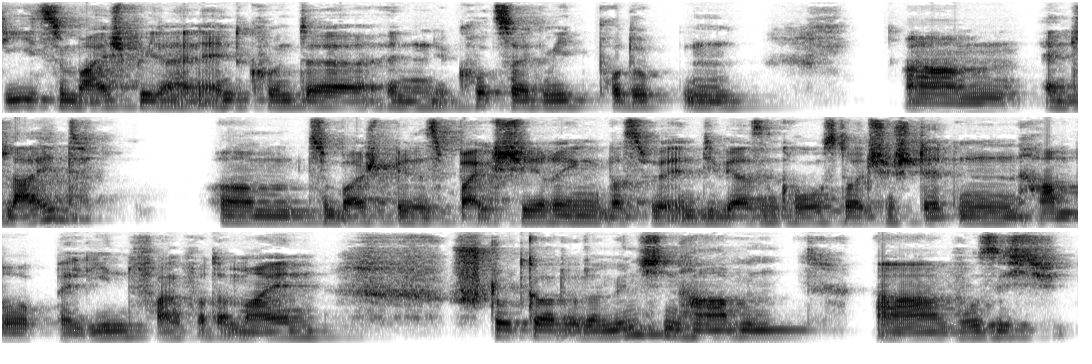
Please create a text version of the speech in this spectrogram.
die zum Beispiel ein Endkunde in Kurzzeitmietprodukten ähm, entleiht. Ähm, zum Beispiel das Bike-Sharing, was wir in diversen großdeutschen Städten, Hamburg, Berlin, Frankfurt am Main, Stuttgart oder München haben, äh, wo sich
